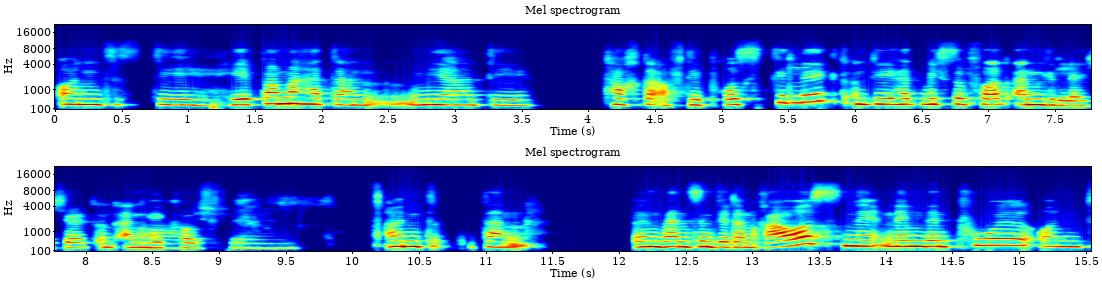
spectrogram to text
Und die Hebamme hat dann mir die Tochter auf die Brust gelegt und die hat mich sofort angelächelt und angeguckt. Oh, und dann irgendwann sind wir dann raus ne, neben den Pool und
